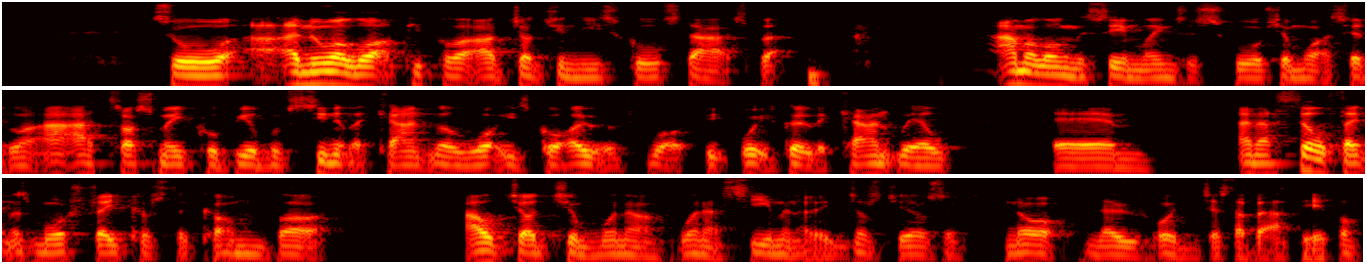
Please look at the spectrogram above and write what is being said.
So I know a lot of people are judging these goal stats, but I'm along the same lines as Scotia and what I said. I, I trust Michael Beale. We've seen it with Cantwell, what he's got out of what what he's got out of Cantwell. Um, and I still think there's more strikers to come, but I'll judge him when I when I see him in a Rangers jersey, not now on just a bit of paper.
